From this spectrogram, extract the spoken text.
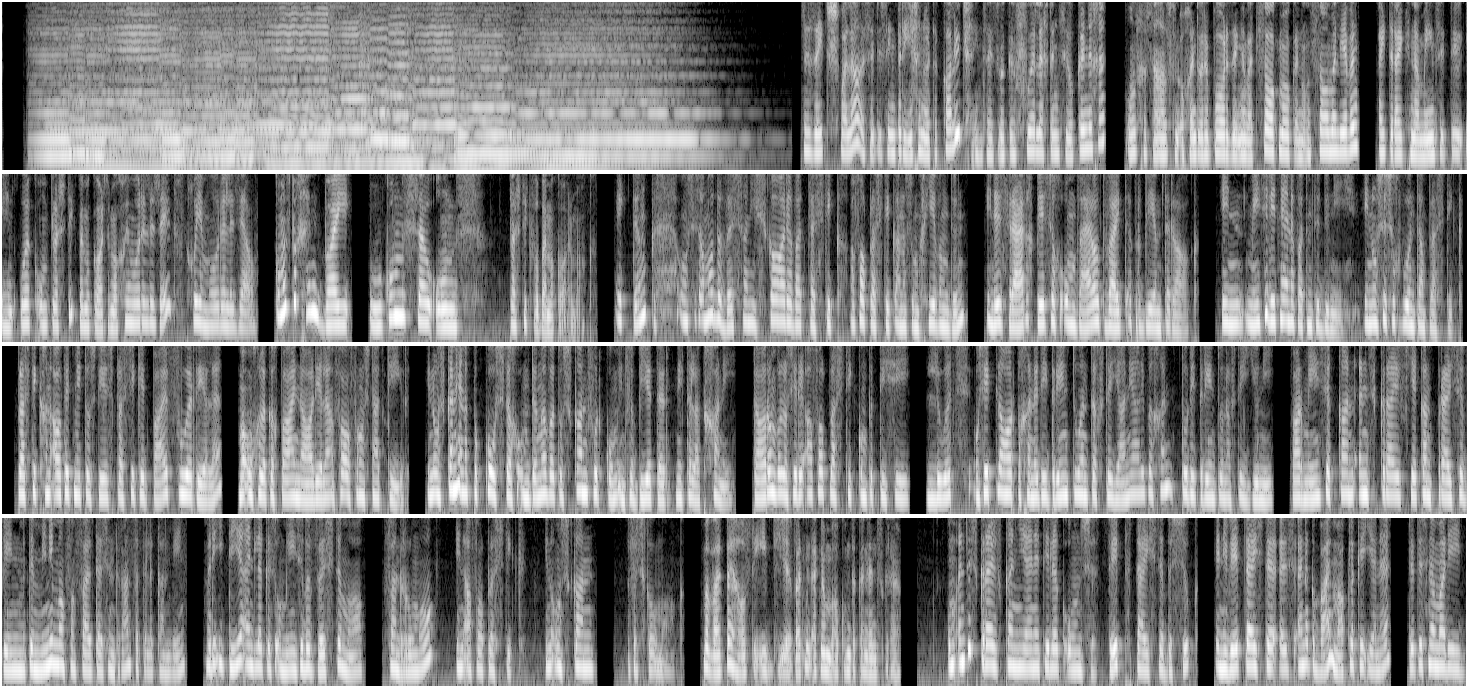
Lizet Schwalla is 'n dosent by Regenhoute College en sy is ook 'n voorligtingsielkundige. Ons gesels vanoggend oor 'n paar dinge wat saak maak in ons samelewing uitreik na mense toe en ook om plastiek bymekaar te maak. Goeiemôre Lizet. Goeiemôre Lisel. Kom ons begin by hoekom sou ons plastiek wil bymekaar maak? Ek dink ons is almal bewus van die skade wat plastiek, afvalplastiek aan ons omgewing doen en dit is regtig besig om wêreldwyd 'n probleem te raak. En mense weet nie eintlik wat om te doen nie en ons is so gewoond aan plastiek. Plastiek gaan altyd met ons wees. Plastiek het baie voordele, maar ongelukkig baie nadele en veral vir ons natuur. En ons kan nie eintlik bekostig om dinge wat ons kan voorkom en verbeter net te laat gaan nie. Daarom wil ons hierdie afvalplastiek kompetisie loods. Ons het klaar begin dit die 23ste Januarie begin tot die 23ste Junie waar mense kan inskryf, jy kan pryse wen met 'n minimum van R5000 wat hulle kan wen. Maar die idee eintlik is om mense bewus te maak van rommel en afvalplastiek en ons kan 'n verskil maak. Maar wat behels die idee? Wat moet ek nou maak om te kan inskryf? Om in te skryf kan jy natuurlik ons webtuiste besoek en die webtuiste is eintlik 'n baie maklike een. Dit is nou maar die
